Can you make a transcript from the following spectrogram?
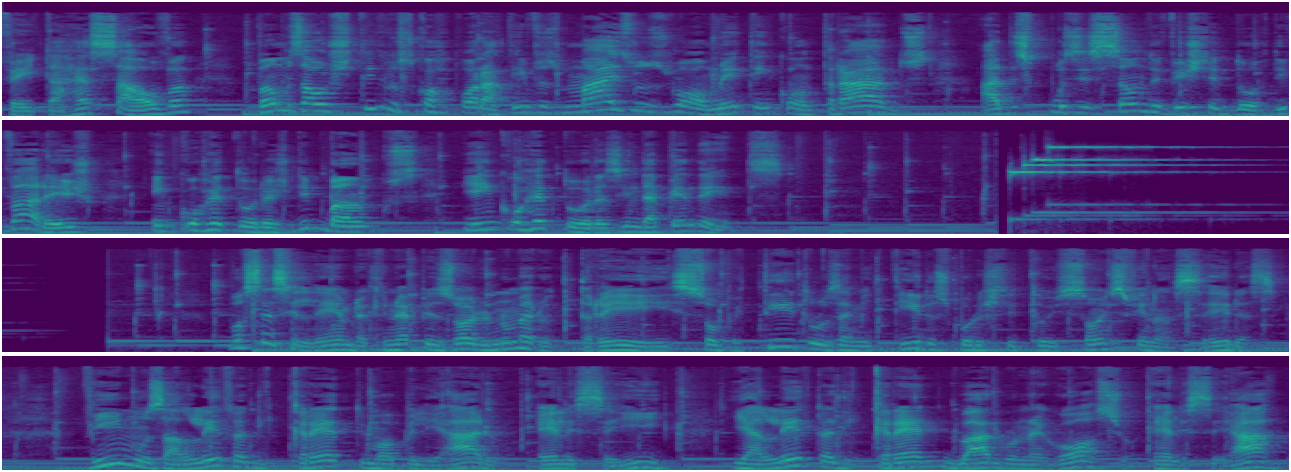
Feita a ressalva, vamos aos títulos corporativos mais usualmente encontrados à disposição do investidor de varejo em corretoras de bancos e em corretoras independentes. Você se lembra que no episódio número 3, sobre títulos emitidos por instituições financeiras, vimos a letra de crédito imobiliário, LCI, e a letra de crédito do agronegócio, LCA?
